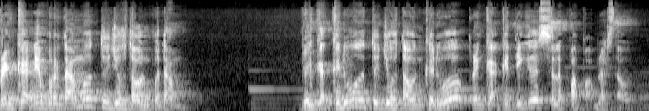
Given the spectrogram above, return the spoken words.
Peringkat yang pertama, tujuh tahun pertama. Peringkat kedua, tujuh tahun kedua. Peringkat ketiga, selepas 14 tahun.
